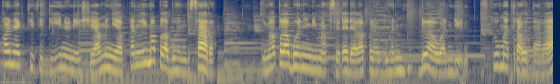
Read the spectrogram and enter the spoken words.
Connectivity Indonesia menyiapkan lima pelabuhan besar. Lima pelabuhan yang dimaksud adalah Pelabuhan Belawan di Sumatera Utara,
